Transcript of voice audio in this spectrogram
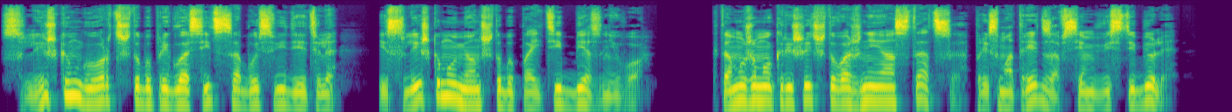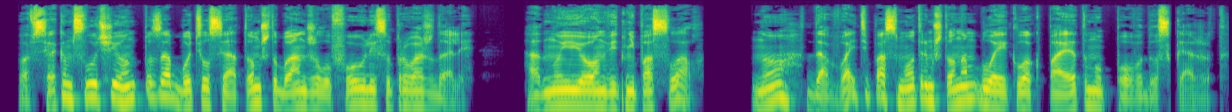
Слишком горд, чтобы пригласить с собой свидетеля, и слишком умен, чтобы пойти без него. К тому же мог решить, что важнее остаться, присмотреть за всем в вестибюле. Во всяком случае, он позаботился о том, чтобы Анджелу Фоули сопровождали. Одну ее он ведь не послал. Но давайте посмотрим, что нам Блейклок по этому поводу скажет.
